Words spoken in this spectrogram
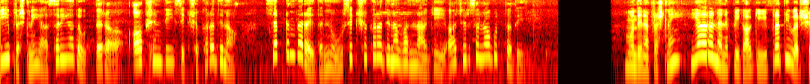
ಈ ಪ್ರಶ್ನೆಯ ಸರಿಯಾದ ಉತ್ತರ ಆಪ್ಷನ್ ಡಿ ಶಿಕ್ಷಕರ ದಿನ. ಸೆಪ್ಟೆಂಬರ್ ಐದನ್ನು ಶಿಕ್ಷಕರ ದಿನವನ್ನಾಗಿ ಆಚರಿಸಲಾಗುತ್ತದೆ. ಮುಂದಿನ ಪ್ರಶ್ನೆ, ಯಾರ ನೆನಪಿಗಾಗಿ ಪ್ರತಿ ವರ್ಷ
